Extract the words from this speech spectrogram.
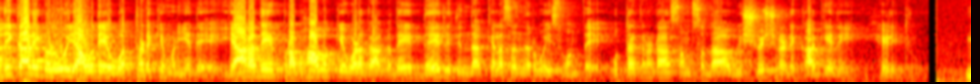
ಅಧಿಕಾರಿಗಳು ಯಾವುದೇ ಒತ್ತಡಕ್ಕೆ ಮಣಿಯದೆ, ಯಾರದೇ ಪ್ರಭಾವಕ್ಕೆ ಒಳಗಾಗದೆ ಧೈರ್ಯದಿಂದ ಕೆಲಸ ನಿರ್ವಹಿಸುವಂತೆ ಉತ್ತರ ಕನ್ನಡ ಸಂಸದ ವಿಶ್ವೇಶ್ವರ ಕಾಗೇರಿ ಹೇಳಿದರು.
